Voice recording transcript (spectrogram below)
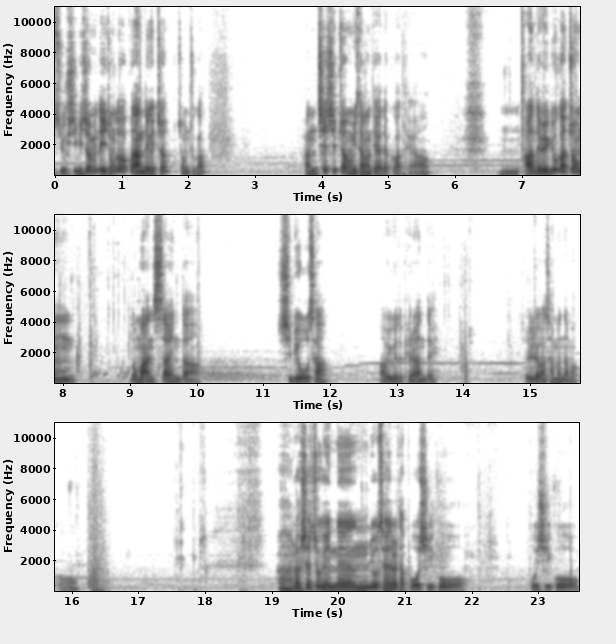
점수 62점인데 이 정도 갖고는 안 되겠죠? 점수가? 한 70점 이상은 돼야 될 것 같아요. 음, 아 근데 외교가 좀 너무 안 쌓인다. 12, 5, 4? 아 외교도 필요한데. 자, 인력 한 3만 남았고. 아, 러시아 쪽에 있는 요새를 다 뽑으시고 뽑으시고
